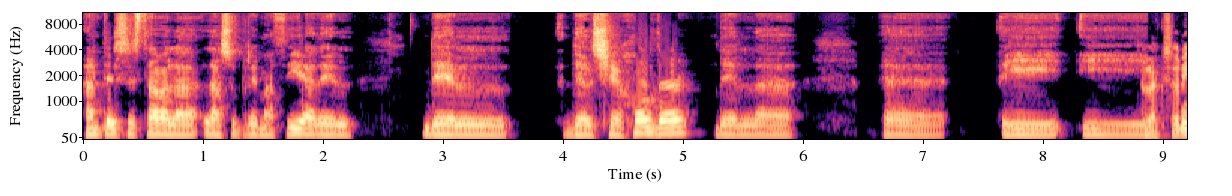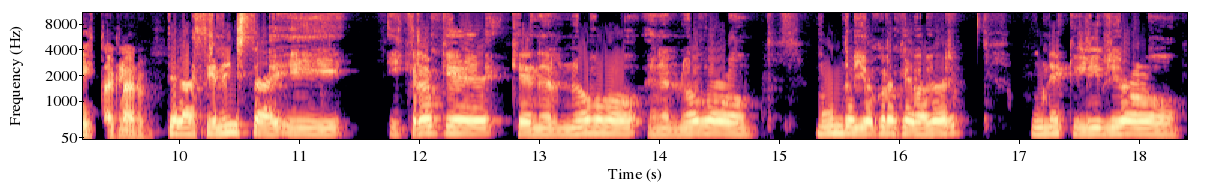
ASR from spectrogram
antes estaba la, supremacía del, del, shareholder, del, eh, y, el accionista, claro. Del accionista y, y creo que, en, el nuevo, en el nuevo mundo yo creo que va a haber un equilibrio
